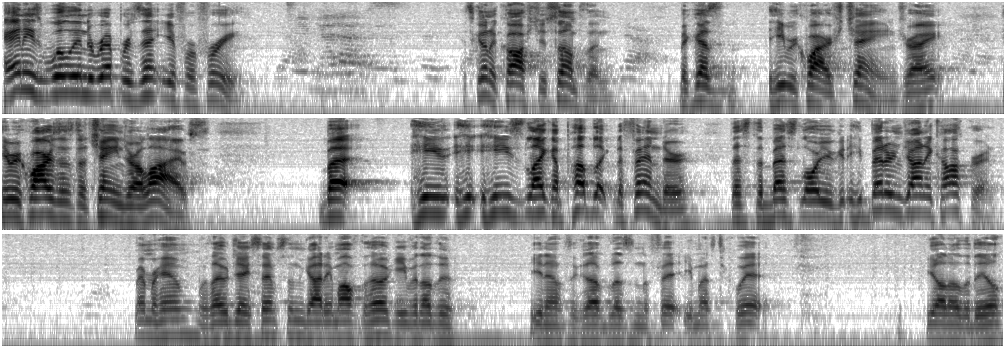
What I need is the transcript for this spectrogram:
And he's willing to represent you for free. It's going to cost you something because he requires change, right? He requires us to change our lives. But he, he, he's like a public defender that's the best lawyer you could. He's better than Johnnie Cochran. Remember him with O.J. Simpson? Got him off the hook, even though the, you know, the glove doesn't fit. You must have quit. You all know the deal.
